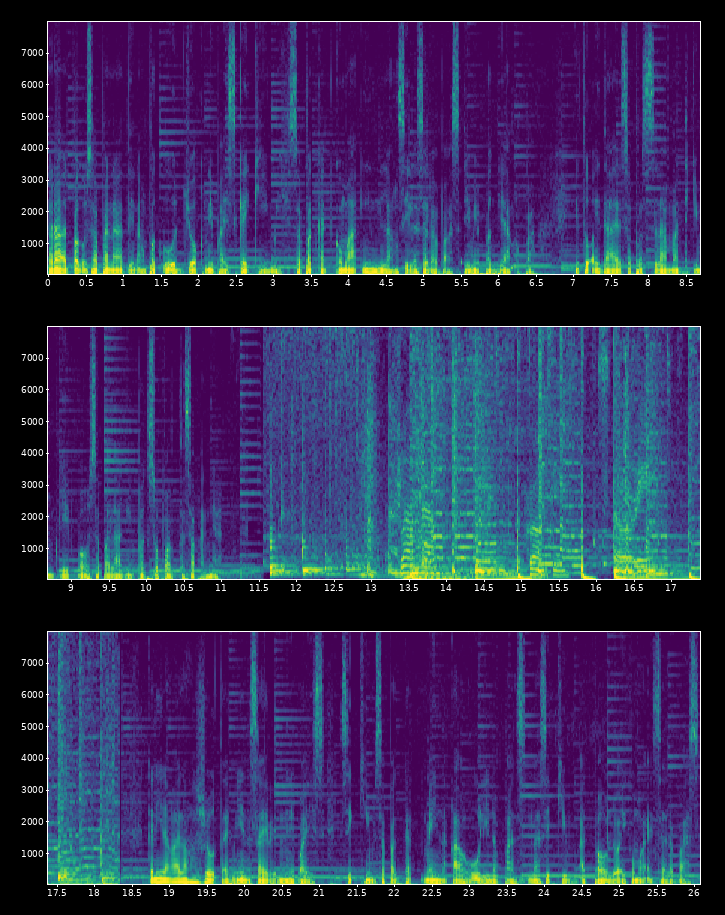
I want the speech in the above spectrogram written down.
Tara at pag-usapan natin ang pag-uudyok ni Vice kay Kimi sapagkat kumain lang sila sa labas ay may pagyakap pa. Ito ay dahil sa pasalamat ni Kim K. Po sa palaging pagsuporta sa kanya. Welcome. Kanina nga lang sa showtime, inasay rin ni Vice si Kim sapagkat may nakahuli na fans na si Kim at Paulo ay kumain sa labas.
